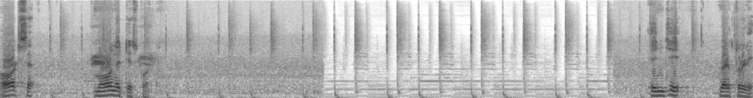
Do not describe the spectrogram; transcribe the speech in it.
ഓട്സ് മൂന്ന് ടീസ്പൂൺ. ഇഞ്ചി വെളുത്തുള്ളി.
